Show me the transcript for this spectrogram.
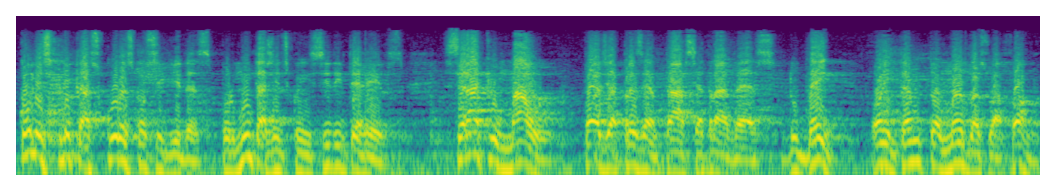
Como explica as curas conseguidas por muita gente conhecida em terreiros, Será que o mal pode apresentar-se através do bem ou então tomando a sua forma?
